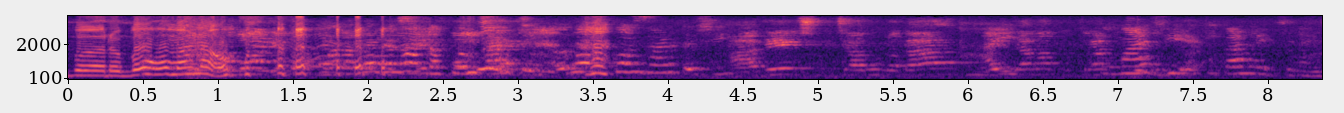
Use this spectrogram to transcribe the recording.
बरं बघू म्हणाव. आदेश विचारू नका. तू उतरा माझी आहे, तू काढायची नाही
